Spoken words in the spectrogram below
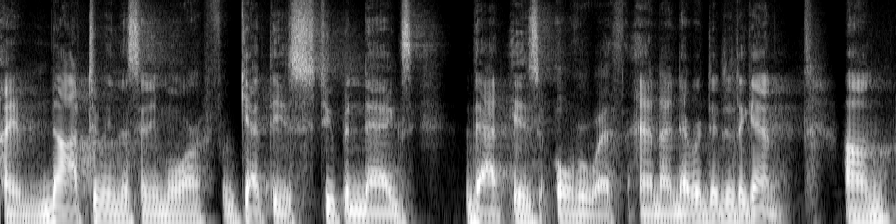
I am not doing this anymore. Forget these stupid negs. That is over with. And I never did it again. Um,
